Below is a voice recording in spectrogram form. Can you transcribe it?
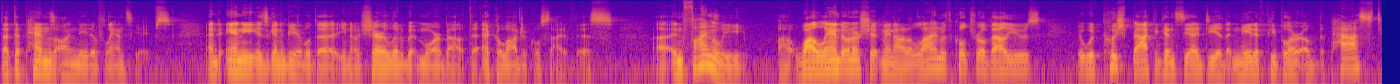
that depends on native landscapes. And Annie is going to be able to you know, share a little bit more about the ecological side of this. Uh, and finally, uh, while land ownership may not align with cultural values, it would push back against the idea that native people are of the past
